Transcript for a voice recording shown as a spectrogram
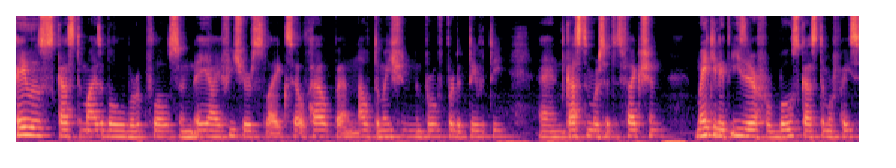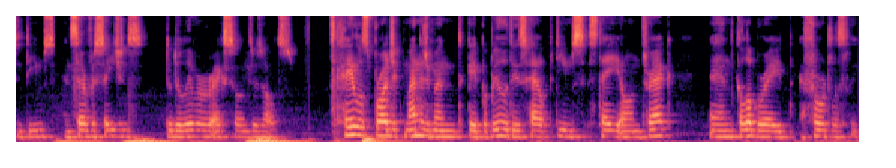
Halo's customizable workflows and AI features like self help and automation improve productivity and customer satisfaction, making it easier for both customer facing teams and service agents to deliver excellent results. Halo's project management capabilities help teams stay on track and collaborate effortlessly.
